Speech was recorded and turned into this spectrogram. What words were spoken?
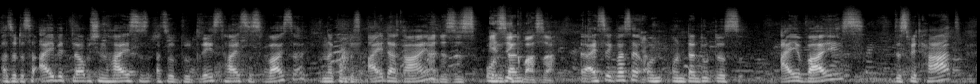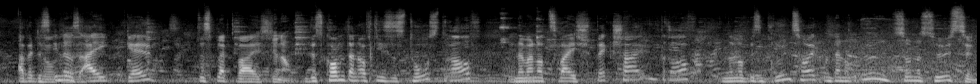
Also das Ei wird, glaube ich, ein heißes, also du drehst heißes Wasser und dann kommt das Ei da rein. Ja, das ist Und dann- Essigwasser. Äh, Essigwasser und, und dann tut das Eiweiß, das wird hart, aber das innere Eigelb, das bleibt weich. Genau. Das kommt dann auf dieses Toast drauf und dann waren noch zwei Speckscheiben drauf und dann noch ein bisschen Grünzeug und dann noch irgend so eine Söschen.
